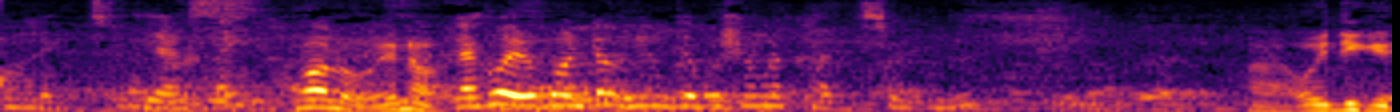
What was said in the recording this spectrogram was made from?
অমলেট ইয়েস ভালো এনা দেখো এরকম একটা ভিউতে বসে আমরা খাচ্ছি হ্যাঁ ওইদিকে।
